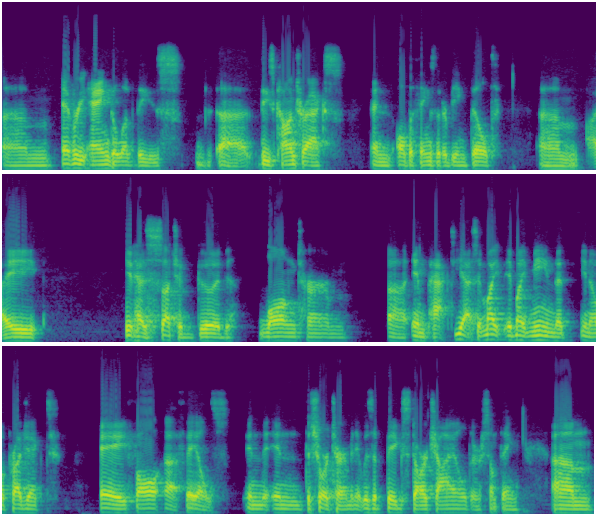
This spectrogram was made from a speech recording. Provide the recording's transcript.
um, every angle of these uh, these contracts and all the things that are being built. Um, I it has such a good long term uh, impact. Yes, it might it might mean that you know project A fall uh, fails in the in the short term, and it was a big star child or something. Um,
